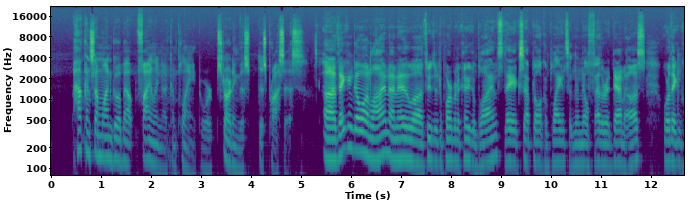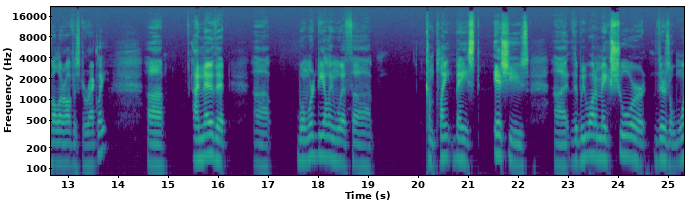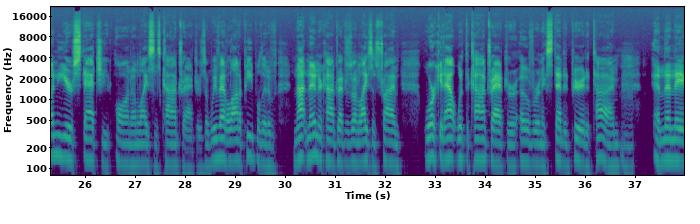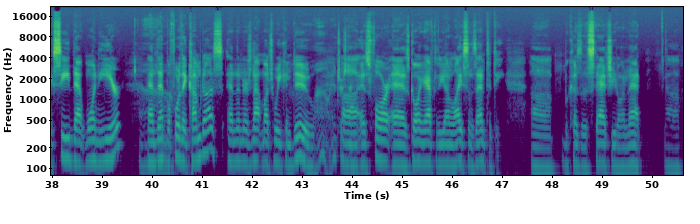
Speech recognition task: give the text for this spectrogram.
how can someone go about filing a complaint or starting this this process? Uh, they can go online. I know uh, through the Department of Code Compliance, they accept all complaints and then they'll feather it down to us, or they can call our office directly. Uh, I know that uh, when we're dealing with uh, complaint based issues, uh, that we want to make sure there's a one year statute on unlicensed contractors. And we've had a lot of people that have not known their contractors are unlicensed try and work it out with the contractor over an extended period of time. And then they exceed that one year. And then before they come to us, and then there's not much we can do Wow, interesting. uh, as far as going after the unlicensed entity uh, because of the statute on that uh,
